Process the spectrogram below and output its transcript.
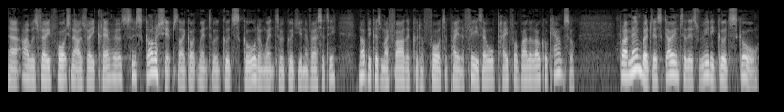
uh, I was very fortunate, I was very clever. It was through scholarships I got, went to a good school and went to a good university. Not because my father could afford to pay the fees, they were all paid for by the local council. But I remember just going to this really good school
